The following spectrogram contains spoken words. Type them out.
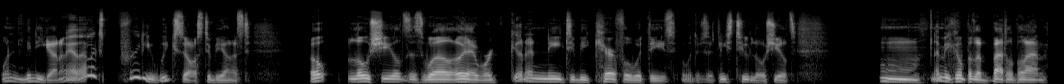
one minigun. Oh, yeah, that looks pretty weak sauce, to be honest. Oh, low shields as well. Oh, yeah, we're going to need to be careful with these. Oh, there's at least two low shields. Hmm, let me come up with a battle plan.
